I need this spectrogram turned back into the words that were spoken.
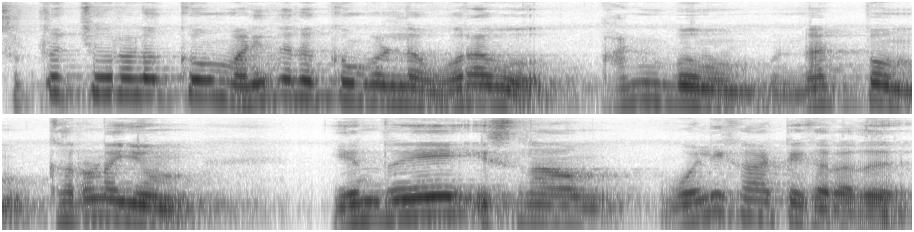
சுற்றுச்சூழலுக்கும் மனிதனுக்கும் உள்ள உறவு அன்பும் நட்பும் கருணையும் என்றே இஸ்லாம் வழிகாட்டுகிறது.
